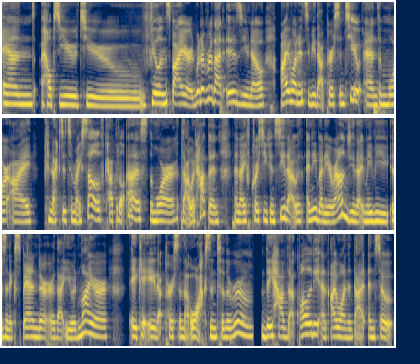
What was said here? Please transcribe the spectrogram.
and helps you to feel inspired, whatever that is, you know. I wanted to be that person too. And the more I connected to myself, capital S, the more that would happen. And I, of course, you can see that with anybody around you that maybe is an expander or that you admire, AKA that person that walks into the room. They have that quality, and I wanted that. And so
